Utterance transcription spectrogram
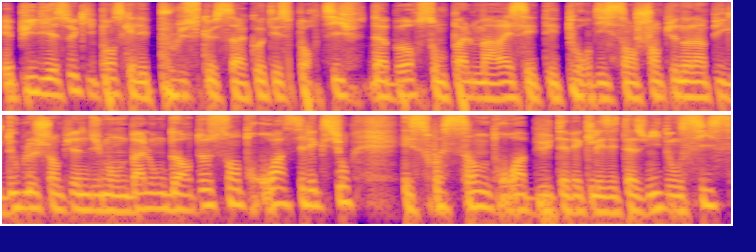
Et puis il y a ceux qui pensent qu'elle est plus que ça. Côté sportif, d'abord, son palmarès est étourdissant. Championne olympique, double championne du monde, ballon d'or, 203 sélections et 63 buts avec les États-Unis, dont 6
